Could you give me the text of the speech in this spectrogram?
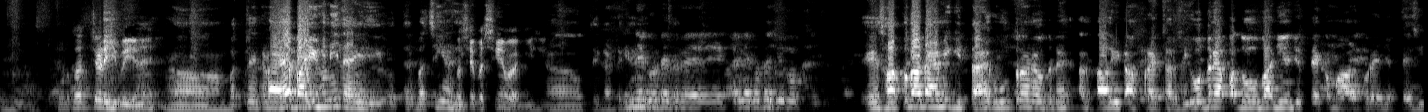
ਹੁਣ ਤਾਂ ਝੜੀ ਪਈ ਐ ਹਾਂ ਬੱਚੇ ਕਢਾਇਆ ਬਾਈ ਹੁਣੀ ਲੈ ਗਏ ਸੀ, ਉੱਥੇ ਬੱਚੀਆਂ ਸੀ। ਬੱਸੇ ਬੱਸੀਆਂ ਵਾਗੀ ਸੀ। ਹਾਂ ਉੱਥੇ ਕੱਢ ਕੇ। ਕਿੰਨੇ ਗੋਡੇ ਫਿਰ ਇਹ- ਕਿੰਨੇ ਗੋਡੇ ਚ ਇਹ 7 ਦਾ ਟਾਈਮ ਹੀ ਕੀਤਾ ਹੈ ਕਬੂਤਰਾਂ ਨੇ ਉਹਦਨੇ 48 ਟੈਂਪਰੇਚਰ ਸੀ। ਉਹਦਨੇ ਆਪਾਂ ਦੋ ਬਾਜੀਆਂ ਜਿੱਤੇ ਕਮਾਲਪੁਰੇ ਜਿੱਤੇ ਸੀ।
